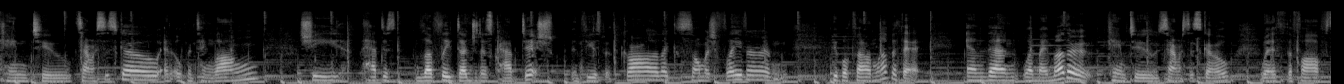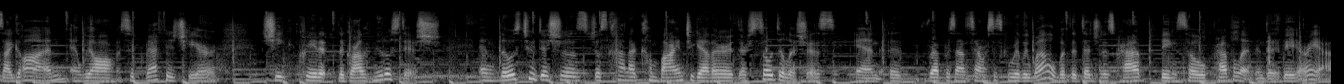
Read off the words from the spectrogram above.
came to San Francisco and opened Thanh Long, she had this lovely Dungeness crab dish infused with garlic, so much flavor, and people fell in love with it. And then when my mother came to San Francisco with the fall of Saigon, and we all took refuge here, she created the garlic noodles dish. And those two dishes just kind of combined together. They're so delicious, and it represents San Francisco really well with the Dungeness crab being so prevalent in the Bay Area.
